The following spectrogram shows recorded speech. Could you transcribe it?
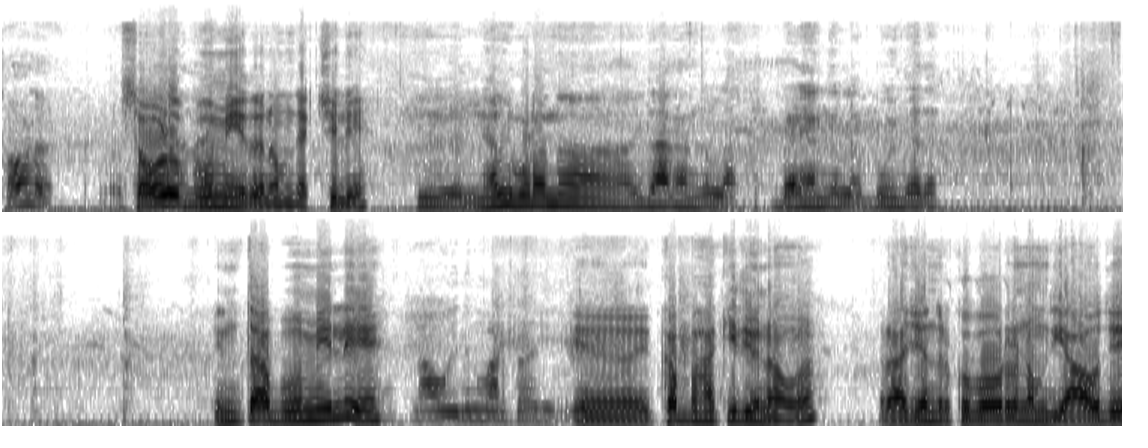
ಸೌಳು. ಸೌಳು ಭೂಮಿ ಇದು ನಮ್ದು ಆ್ಯಕ್ಚುಲಿ ನೆಲ್ ಕೂಡ ಇದಾಗಂಗಿಲ್ಲ ಬೆಳೆಯಂಗಿಲ್ಲ ಭೂಮಿ ಅದ. ಇಂಥ ಭೂಮಿಲಿ ನಾವು ಇದನ್ನ ಮಾಡ್ತಾ ಇದೀವಿ. ಕಬ್ಬು ಹಾಕಿದೀವಿ ನಾವು. ರಾಜೇಂದ್ರ ಕುಬ ಅವರು ನಮ್ದು ಯಾವುದೇ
